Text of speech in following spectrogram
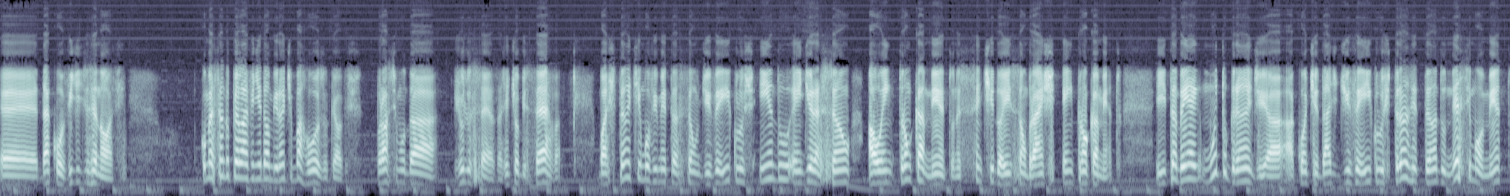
é, da Covid-19. Começando pela Avenida Almirante Barroso, Kelvis, próximo da Júlio César. A gente observa bastante movimentação de veículos indo em direção ao entroncamento, nesse sentido aí, São Brás, entroncamento. E também é muito grande a, a quantidade de veículos transitando nesse momento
